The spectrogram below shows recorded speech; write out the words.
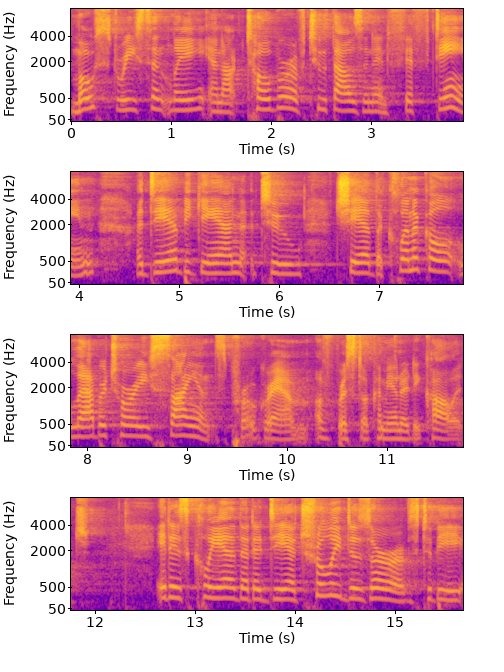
most recently, in October of 2015, Adair began to chair the Clinical Laboratory Science program of Bristol Community College. It is clear that Adair truly deserves to be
